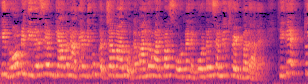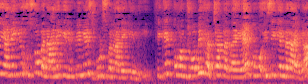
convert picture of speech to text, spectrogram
कि रॉ मेटीरियल से हम क्या बनाते हैं? देखो, कच्चा माल होता है। मान लो हमारे पास कॉटन है। कॉटन से हमें थ्रेड बनाना है। ठीक है? तो यानी कि उसको बनाने के लिए फिनिश गुड्स बनाने के लिए, ठीक है? तो हम जो भी खर्चा कर रहे हैं तो वो इसी के अंदर आएगा।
